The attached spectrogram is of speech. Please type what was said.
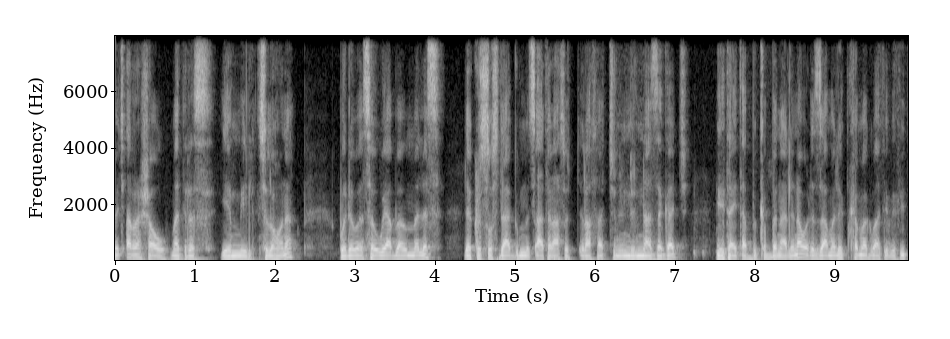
መጨረሻው መድረስ የሚል ስለሆነ ወደ መሠዊያ በመመለስ ለክርስቶስ ዳግም ምጽአት ራሳችን እንድናዘጋጅ ጌታ ይጠብቅብናልና ወደዛ መልእክት ከመግባቴ በፊት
